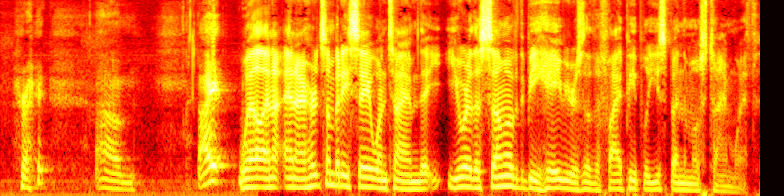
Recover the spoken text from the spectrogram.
right? Um, I well, and and I heard somebody say one time that you are the sum of the behaviors of the five people you spend the most time with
